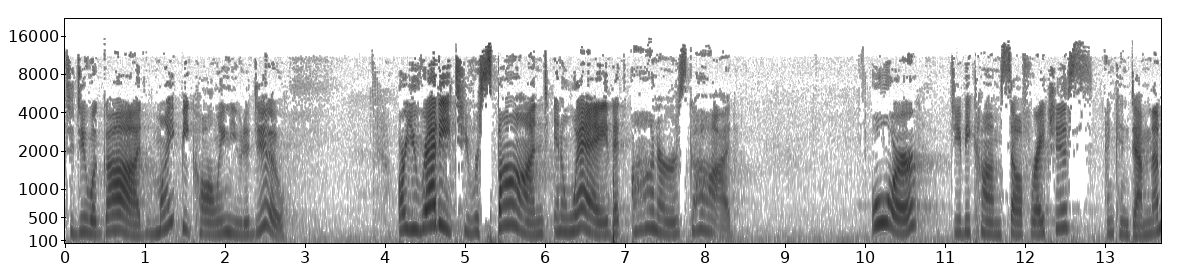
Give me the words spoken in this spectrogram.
to do what God might be calling you to do? Are you ready to respond in a way that honors God? Or do you become self righteous and condemn them?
